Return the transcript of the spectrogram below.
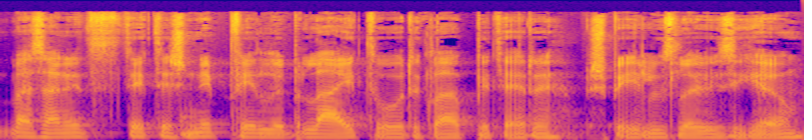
weiß auch nicht, dort ist nicht viel überlegt worden, glaube ich, bei dieser Spielauslösung, ja.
